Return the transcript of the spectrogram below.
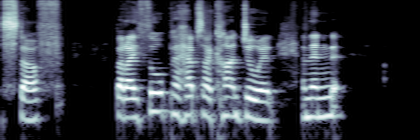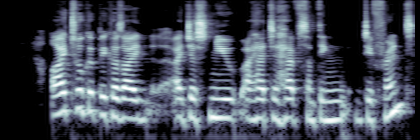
stuff, but I thought perhaps I can't do it. And then I took it because I, I just knew I had to have something different.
